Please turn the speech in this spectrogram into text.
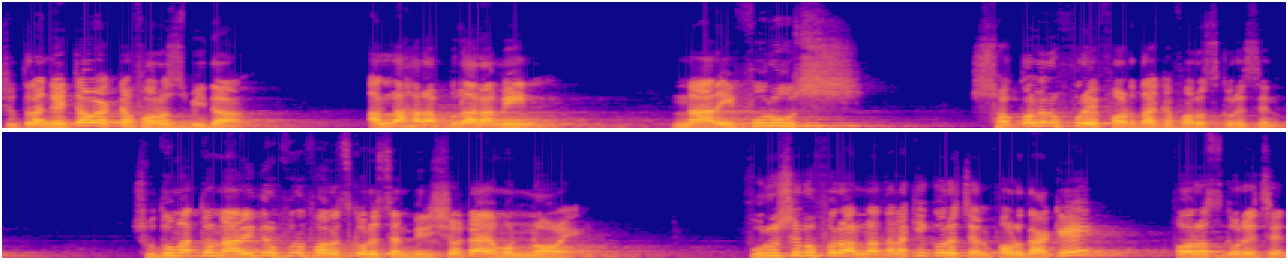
সুতরাং এটাও একটা ফরজ বিধান। আল্লাহ রাব্বুল আলামিন নারী, পুরুষ সকলের উপরে ফর্দাকে ফরজ করেছেন। শুধুমাত্র নারীদের উপরে ফরজ করেছেন, বিষয়টা এমন নয়। পুরুষের উপর আল্লাহ তালা কি করেছেন? ফর্দাকে ফরজ করেছেন।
